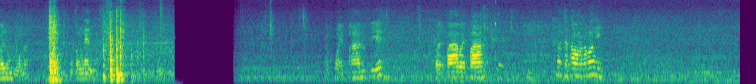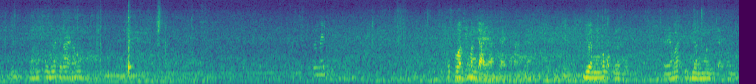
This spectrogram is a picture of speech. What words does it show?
ไว้ลุมหลวมนะไม่ต้องแน่นนะปล่อยปลาดูสิปล่อยปลาปล่อยปลา น่าจะเท่ากันแล้วมั้งนี่คุณน่าจะได้แล้วมั้งมันไม่ไอตัวที่มันใหญ่อะใหญ่ขนาดนี้เดือนหนึงก็บอกเดือนหนึงแสดงว่าอีกเดือนนึงมันจะใหญ่เท่านี้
